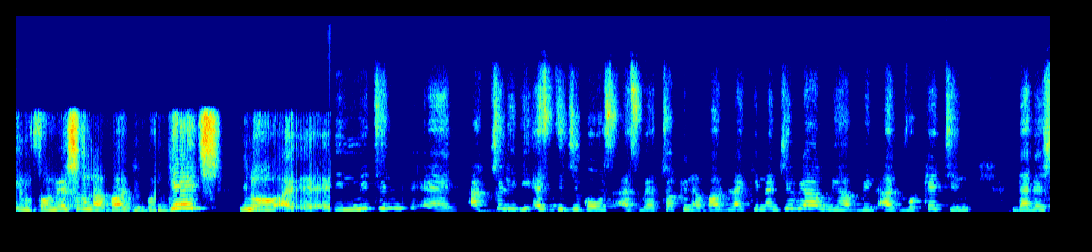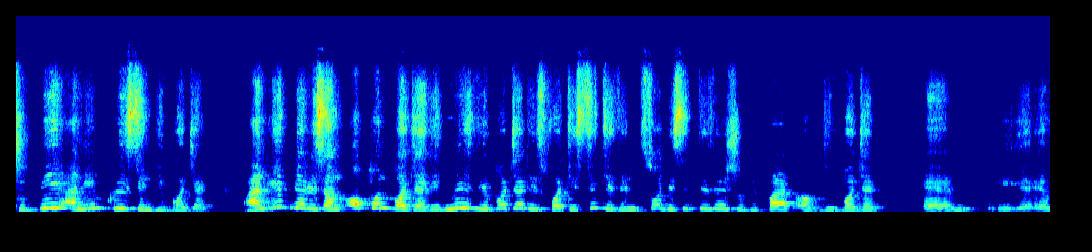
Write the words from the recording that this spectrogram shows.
information about the engage, you know, uh, in meeting uh, actually the SDG goals as we are talking about, like in Nigeria, we have been advocating that there should be an increase in the budget. And if there is an open budget, it means the budget is for the citizens. So the citizens should be part of the budget um, uh,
